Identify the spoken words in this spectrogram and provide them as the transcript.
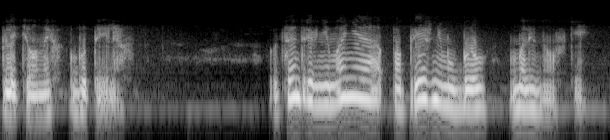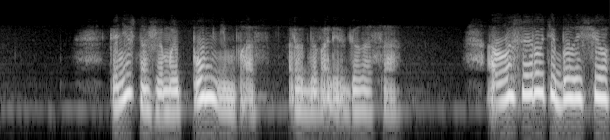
плетеных бутылях. В центре внимания по-прежнему был Малиновский. «Конечно же, мы помним вас», — раздавались голоса. «А в вашей роте был еще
